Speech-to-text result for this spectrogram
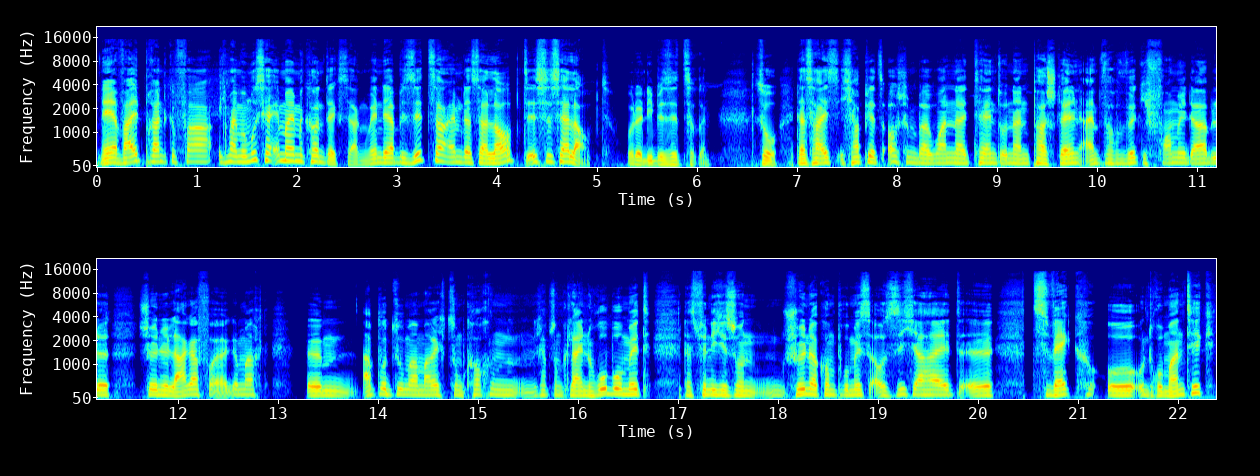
Naja, Waldbrandgefahr, ich meine, man muss ja immer im Kontext sagen, wenn der Besitzer einem das erlaubt, ist es erlaubt oder die Besitzerin. So, das heißt, ich habe jetzt auch schon bei One Night Tent und an ein paar Stellen einfach wirklich formidable, schöne Lagerfeuer gemacht. Ähm, ab und zu mal mache ich zum Kochen, ich habe so einen kleinen Hobo mit. Das finde ich ist so ein schöner Kompromiss aus Sicherheit, äh, Zweck uh, und Romantik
